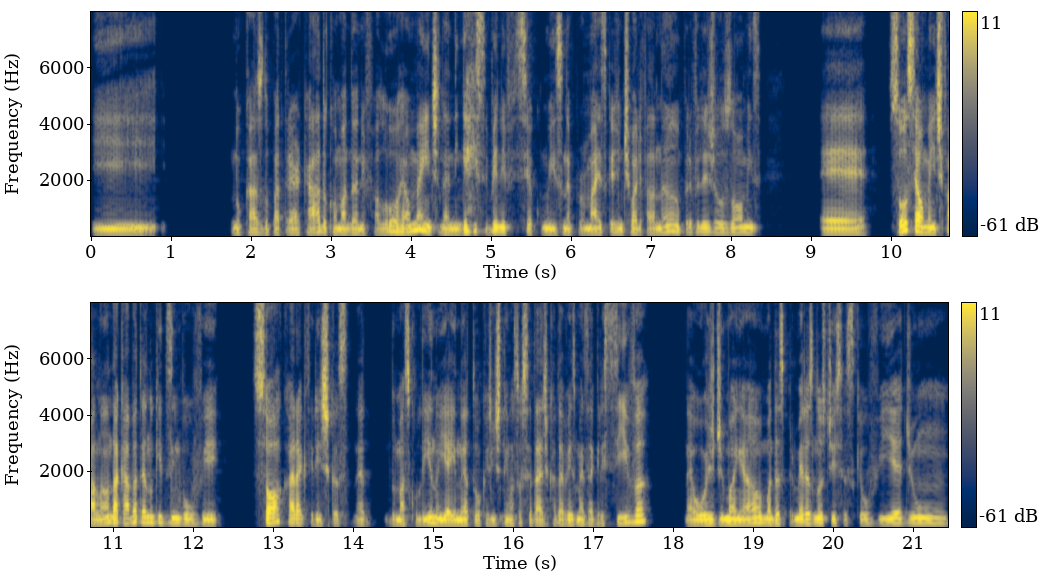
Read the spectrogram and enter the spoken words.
E, no caso do patriarcado, como a Dani falou, realmente, né, ninguém se beneficia com isso, né? Por mais que a gente olhe e fale, não, privilegiou os homens, é, socialmente falando, acaba tendo que desenvolver só características né, do masculino, e aí não é à toa que a gente tem uma sociedade cada vez mais agressiva. Né? Hoje de manhã, uma das primeiras notícias que eu vi é de um,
